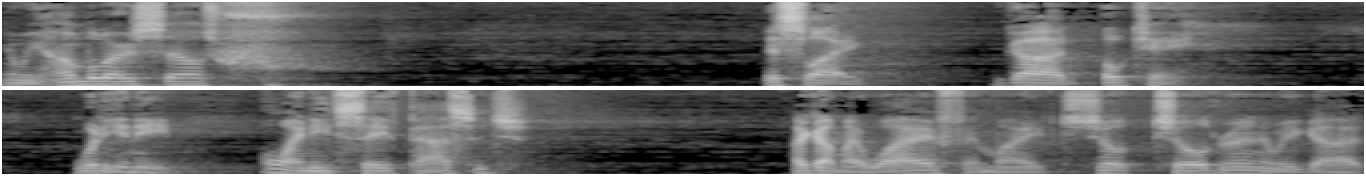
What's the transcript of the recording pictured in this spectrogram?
and we humble ourselves, whew, it's like, God, okay, what do you need? Oh, I need safe passage. I got my wife and my ch- children, and we got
